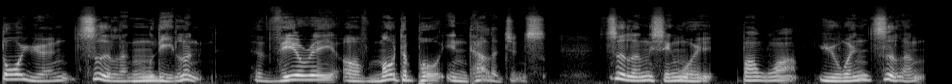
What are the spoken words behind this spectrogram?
多元智能理论。Theory of multiple intelligence，智能行为包括语文智能、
